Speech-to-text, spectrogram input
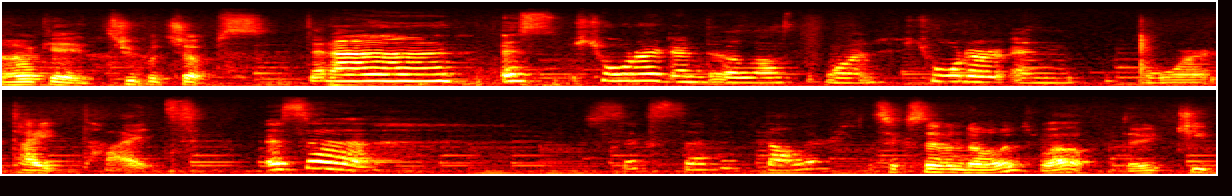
Okay, chupa chups. Ta-da! It's shorter than the last one. Shorter and more Tight. tight. It's a six, seven dollars. Six, seven dollars. Wow, they're cheap.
